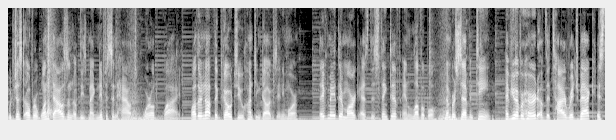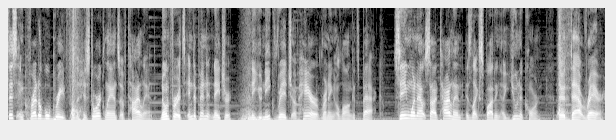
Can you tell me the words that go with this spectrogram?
with just over 1,000 of these magnificent hounds worldwide. While they're not the go-to hunting dogs anymore, they've made their mark as distinctive and lovable. Number 17. Have you ever heard of the Thai Ridgeback? It's this incredible breed from the historic lands of Thailand, known for its independent nature and a unique ridge of hair running along its back. Seeing one outside Thailand is like spotting a unicorn, they're that rare.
